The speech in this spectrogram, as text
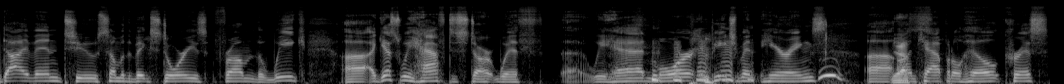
dive into some of the big stories from the week. Uh, I guess we have to start with uh, we had more impeachment hearings uh, Yes. on Capitol Hill. Chris,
